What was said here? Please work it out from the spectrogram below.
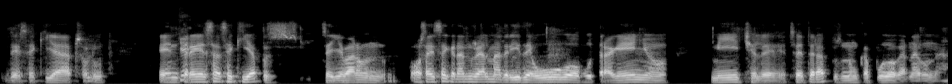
de sequía absoluta. Entre ¿Qué? esa sequía, pues se llevaron, o sea, ese gran Real Madrid de Hugo, Butragueño, Michel, etcétera, pues nunca pudo ganar una,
